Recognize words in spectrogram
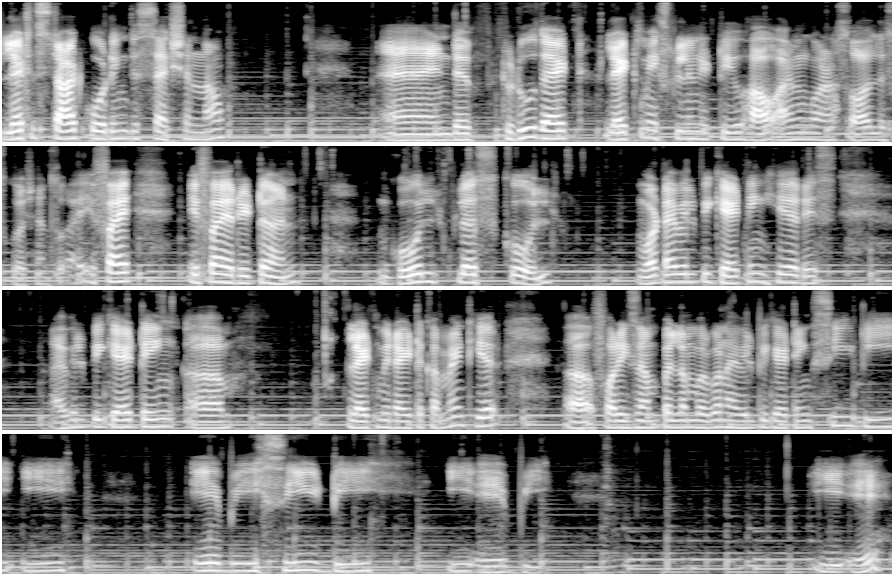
let's start coding this section now. And to do that let me explain it to you how I'm going to solve this question. So if I if I return goal plus goal what I will be getting here is I will be getting um, let me write a comment here. Uh, for example number one I will be getting C D E A B C D E A B. E A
